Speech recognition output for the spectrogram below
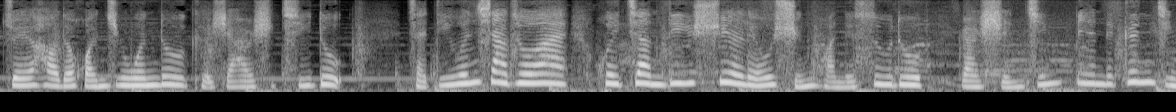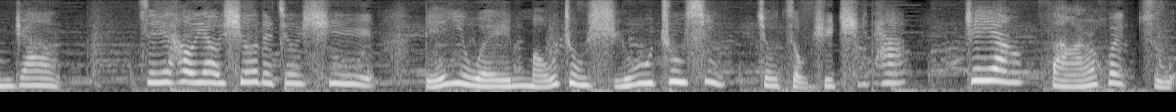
最好的环境温度可是二十七度。在低温下做爱会降低血流循环的速度，让神经变得更紧张。最后要说的就是，别以为某种食物助兴就总是吃它，这样反而会阻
